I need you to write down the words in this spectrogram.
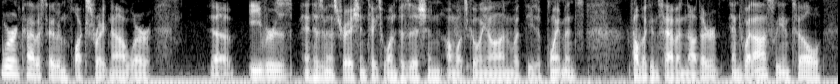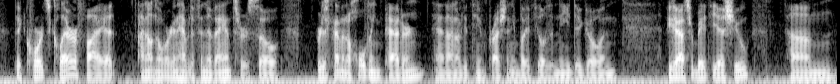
We're in kind of a state of influx right now where uh, Evers and his administration takes one position on what's going on with these appointments. Republicans have another. And quite honestly, until the courts clarify it, I don't know we're going to have definitive answers. So we're just kind of in a holding pattern. And I don't get the impression anybody feels a need to go and exacerbate the issue um,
